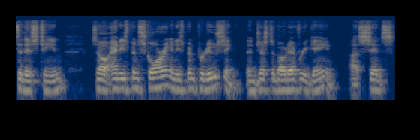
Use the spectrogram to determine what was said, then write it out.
to this team. So and he's been scoring and he's been producing in just about every game uh, since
